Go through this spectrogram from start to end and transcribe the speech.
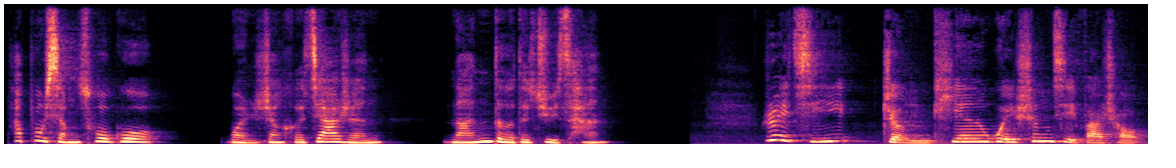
他不想错过晚上和家人。难得的聚餐，瑞奇整天为生计发愁。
